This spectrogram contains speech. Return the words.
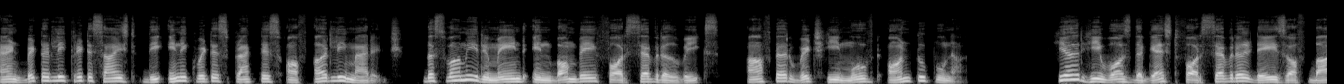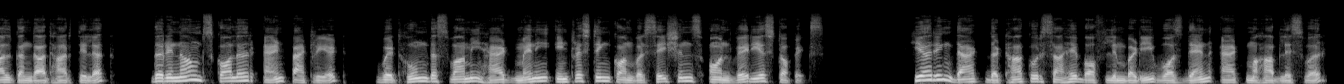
and bitterly criticized the iniquitous practice of early marriage. The Swami remained in Bombay for several weeks, after which he moved on to Pune. Here he was the guest for several days of Bal Gangadhar Tilak, the renowned scholar and patriot, with whom the Swami had many interesting conversations on various topics. Hearing that the Thakur Sahib of Limbadi was then at Mahabaleshwar,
